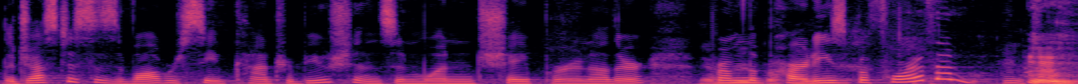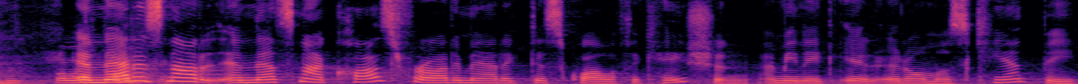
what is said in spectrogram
the justices have all received contributions in one shape or another from the parties before them. and that is not, and that's not cause for automatic disqualification. I mean, it, it, it almost can't be.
